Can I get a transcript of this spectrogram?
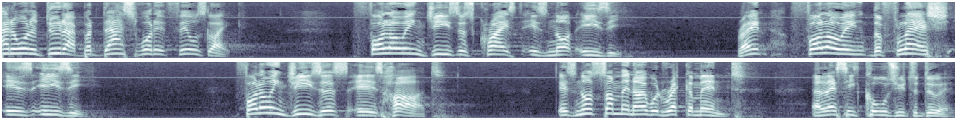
I don't want to do that, but that's what it feels like. Following Jesus Christ is not easy, right? Following the flesh is easy. Following Jesus is hard. It's not something I would recommend unless He calls you to do it.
